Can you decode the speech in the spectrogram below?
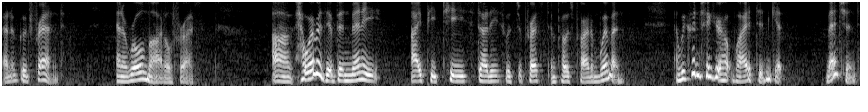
and a good friend and a role model for us. Uh, however, there have been many IPT studies with depressed and postpartum women. And we couldn't figure out why it didn't get mentioned.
